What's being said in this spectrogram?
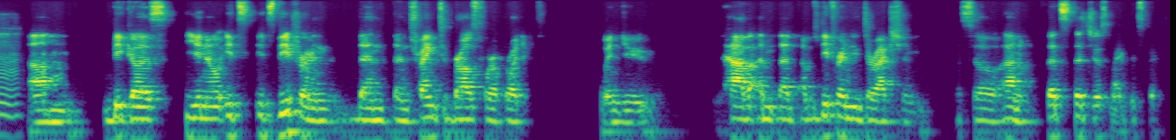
Mhm. Um, because you know it's it's different than than trying to browse for a project when you have a, a, a different interaction so I don't know. That's that's just my perspective.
